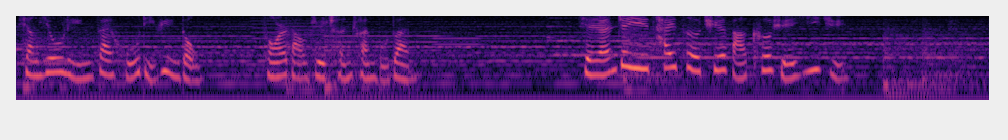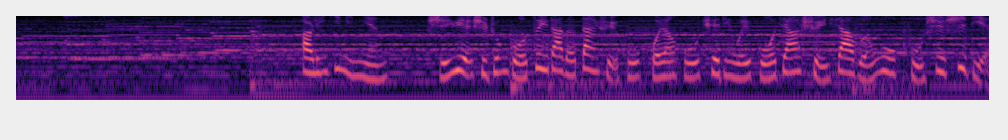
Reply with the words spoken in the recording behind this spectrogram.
像幽灵在湖底运动，从而导致沉船不断。显然，这一猜测缺乏科学依据。二零一零年十月是中国最大的淡水湖鄱阳湖确定为国家水下文物普试试点。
